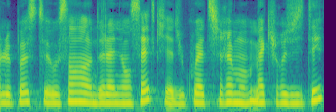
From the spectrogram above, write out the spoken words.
le poste au sein de l'Alliance 7 qui a du coup attiré mon, ma curiosité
